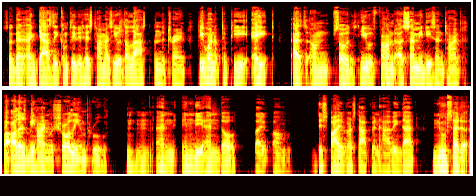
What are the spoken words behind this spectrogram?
So then, and Gasly completed his time as he was the last in the train. He went up to P8 as um. So he found a semi decent time, but others behind would surely improve. hmm And in the end, though, like um, despite Verstappen having that new set of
